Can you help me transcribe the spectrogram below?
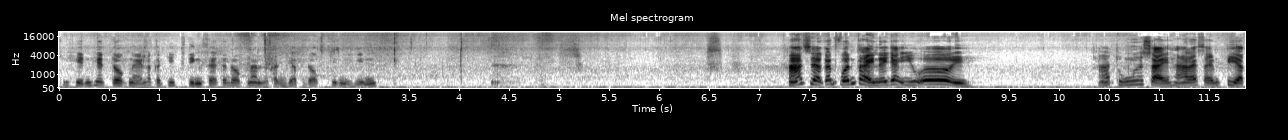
ที่เห็นเฮ็ดดอกไหนแล้วก็จิติ่งใส่ตะดอกนั่นแล้วก็หยับดอกที่ไม่เห็น หาเสื้อกันฝนใส่เลยยายอิ๋วเอ้ย หาถุงมือใส่หาอะไรใส่เปียก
